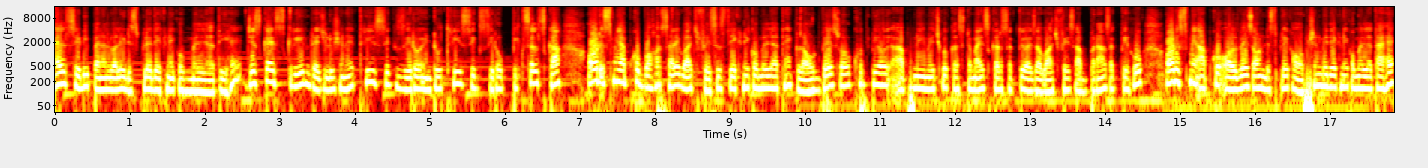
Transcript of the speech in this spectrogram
एलसीडी पैनल वाली डिस्प्ले देखने को मिल जाती है, जिसका स्क्रीन रेजोल्यूशन है three six zero into three six zero pixels का और इसमें आपको बहुत सारे वॉच फेसेस देखने को मिल जाते हैं। क्लाउड बेस्ड और खुद भी आप अपने इमेज को कस्टमाइज कर सकते हो एज अ वॉच फेस आप बना सकते हो। और इसमें आपको ऑलवेज ऑन डिस्प्ले का ऑप्शन भी देखने को मिल जाता है।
